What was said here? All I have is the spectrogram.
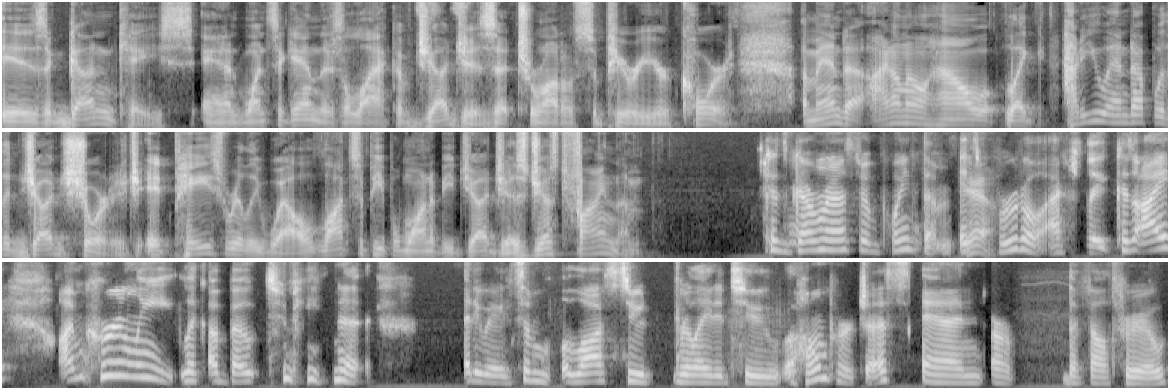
is a gun case, and once again, there's a lack of judges at Toronto Superior Court. Amanda, I don't know how. Like, how do you end up with a judge shortage? It pays really well. Lots of people want to be judges. Just find them. because government has to appoint them. It's Yeah. brutal, actually. Because I, I'm currently like about to be in a, anyway, some lawsuit related to a home purchase and or that fell through,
